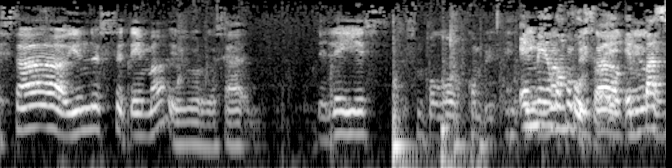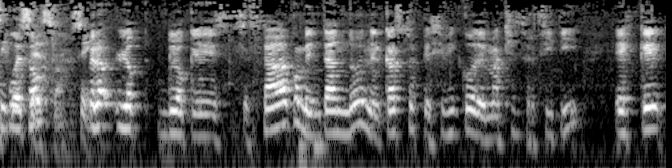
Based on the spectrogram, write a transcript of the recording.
está viendo este tema, eh, porque, o sea, de ley es, es un poco complicado. Es medio confuso, en básico es eso. sí. Pero lo, lo que se estaba comentando en el caso específico de Manchester City es que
